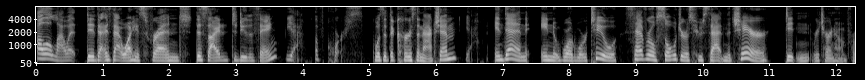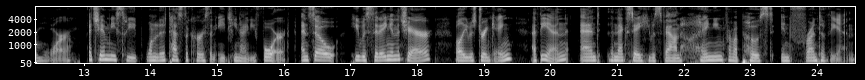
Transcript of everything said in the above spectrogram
I'll allow it. did that is that why his friend decided to do the thing? Yeah. Of course. Was it the curse in action? Yeah. And then in World War II, several soldiers who sat in the chair didn't return home from war. A chimney sweep wanted to test the curse in 1894. And so he was sitting in the chair while he was drinking at the inn. And the next day he was found hanging from a post in front of the inn.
